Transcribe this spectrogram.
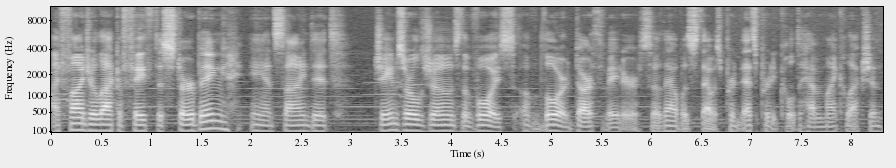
"I find your lack of faith disturbing," and signed it. James Earl Jones, the voice of Lord Darth Vader. So that was that was pretty that's pretty cool to have in my collection.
